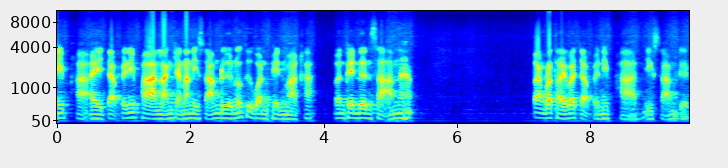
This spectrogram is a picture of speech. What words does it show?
นิพพานจะไปนิพพานหลังจากนั้นอีกสามเดือนก็คือวันเพ็ญมาคะวันเพ็ญเดือนสามนะฮะตั้งพระไทยว่าจะไปนิพพานอีกสามเดือน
